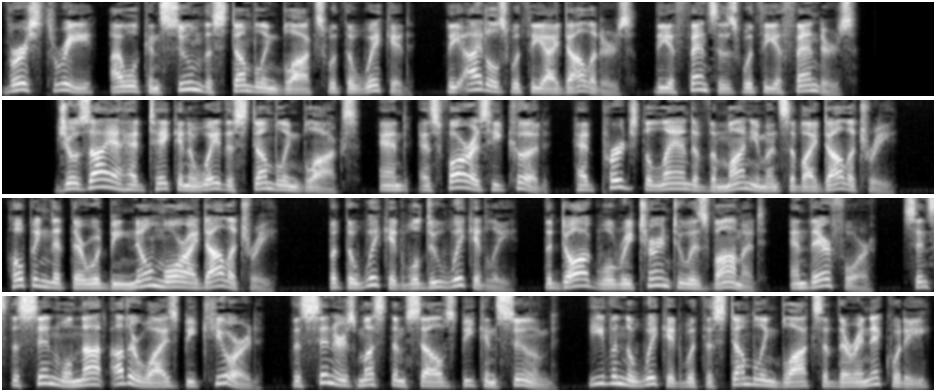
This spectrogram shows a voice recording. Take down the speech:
Verse 3 I will consume the stumbling blocks with the wicked, the idols with the idolaters, the offenses with the offenders. Josiah had taken away the stumbling blocks, and, as far as he could, had purged the land of the monuments of idolatry, hoping that there would be no more idolatry. But the wicked will do wickedly, the dog will return to his vomit, and therefore, since the sin will not otherwise be cured, the sinners must themselves be consumed, even the wicked with the stumbling blocks of their iniquity.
